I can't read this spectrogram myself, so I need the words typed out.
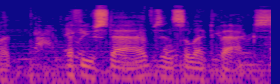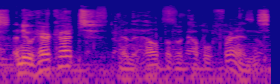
But a few stabs and select backs, a new haircut, and the help of a couple friends,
